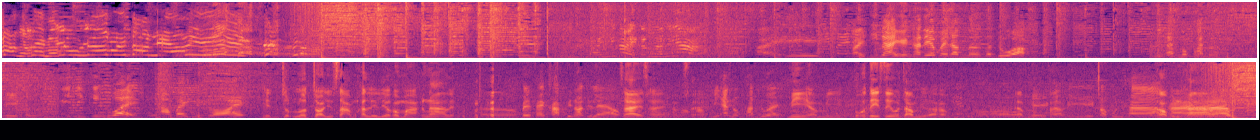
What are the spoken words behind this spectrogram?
ฟังอะไรไม่รู้เรื่องเลยตอนเนี้ยพี่ไปที่ไหนกันคะเนี่ยไปไปที่ไหนกันคะเนี่ยไปดำเนินสะดวกมีแอปนกพันธ์ไหมนี่ครับมีจ ริงๆด้วย เอาไปหนึ่งร้อยเห็นรถจอดอยู่ 3 คันเลยเลี้ยวเข้ามาข้างหน้าเลย เป็นแฟนคลับพี่น็อตอยู่แล้ว ใช่ใช่ครับใช่ มีแอนนพัทด้วย มีครับมี ปกติซื้อประจำอยู่แล้วครับ โอเคครับพี่ ขอบคุณครับ ขอบคุณครับ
